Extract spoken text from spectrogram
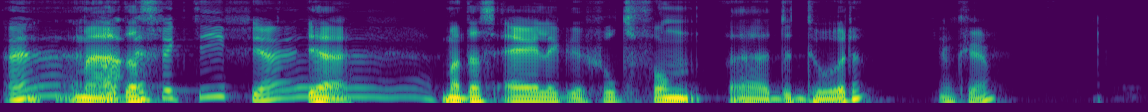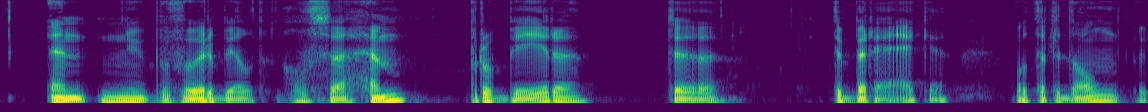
Ah, Maar ah, dat is- effectief, ja. ja, Ja. ja, ja. Maar dat is eigenlijk de god van eh, de doden. Oké. En nu bijvoorbeeld, als ze hem proberen te, te bereiken, wat er dan eh,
